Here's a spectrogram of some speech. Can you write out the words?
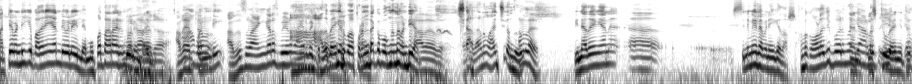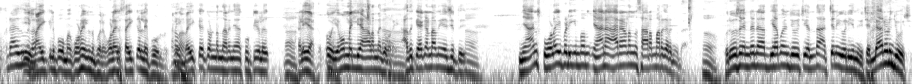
മറ്റേ വണ്ടിക്ക് പതിനയ്യായിരം രൂപ ഇല്ലേ മുപ്പത്താറായിരം രൂപ. അത് ആ വണ്ടി അത് ഭയങ്കര സ്പീഡ് അത് ഭയങ്കര ഫ്രണ്ടൊക്കെ പൊങ്ങുന്ന വണ്ടിയാണ് പക്ഷെ അതാണ് വാങ്ങിച്ചു തന്നത്. പിന്നെ അത് ഞാൻ സിനിമയിൽ അഭിനയിക്കുന്ന വർഷം. അപ്പോൾ കോളേജിൽ പോയിരുന്ന പ്ലസ് ടു കഴിഞ്ഞിട്ട് ഈ ബൈക്കിൽ പോകുമ്പോൾ കോളേജിൽ നിന്ന് പോലെ കോളേജ് സൈക്കിളിലേ പോകുള്ളൂ കാരണം ബൈക്കൊക്കെ ഉണ്ടെന്ന് അറിഞ്ഞാൽ കുട്ടികൾ കളിയാക്കും. ഓ യമം വലിയ ആളെന്നൊക്കെ പറയും. അത് കേൾക്കണ്ടെന്ന് ചോദിച്ചിട്ട് ഞാൻ സ്കൂളായി പഠിക്കുമ്പം ഞാൻ ആരാണെന്ന് സാറന്മാർക്ക് അറിഞ്ഞൂടാ. ഒരു ദിവസം എന്റെ അധ്യാപകൻ ചോദിച്ചു എന്താ അച്ഛന് ജോലി എന്ന്? ചോദിച്ചു. എല്ലാവരോടും ചോദിച്ചു.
